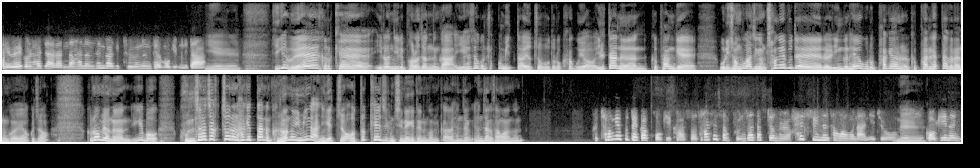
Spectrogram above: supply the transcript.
계획을 하지 않았나 하는 생각이 드는 대목입니다. 예. 이게 왜 그렇게 이런 일이 벌어졌는가? 이 해석은 조금 이따 여쭤보도록 하고요. 일단은 급한 게 우리 정부가 지금 청해 부대를 인근 해역으로 파견을 급파를 했다 그러는 거예요. 그죠? 그러면은 이게 뭐 군사 작전을 하겠다는 그런 의미는 아니겠죠? 어떻게 지금 진행이 되는 겁니까? 현장 현장 상황은? 그 청해 부대가 거기 가서 사실상 군사 작전을 할 수 있는 상황은 아니죠. 네. 거기는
